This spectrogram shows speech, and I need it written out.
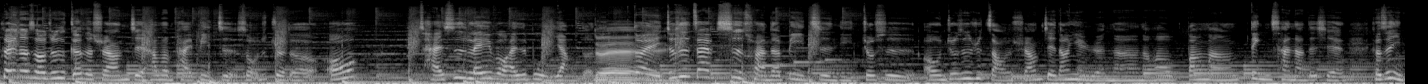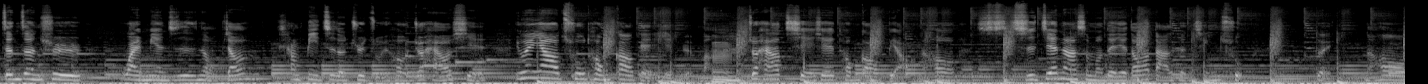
所以那时候就是跟着学长姐他们拍壁纸的时候，我就觉得哦，还是 level 还是不一样的。对对，就是在视传的壁纸，你就是哦，你就是去找学长姐当演员啊、然后帮忙订餐啊这些。可是你真正去外面，就是那种比较像壁纸的剧组以后，你就还要写，因为要出通告给演员嘛，嗯，就还要写一些通告表，然后时时间啊什么的也都要打得很清楚，对，然后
